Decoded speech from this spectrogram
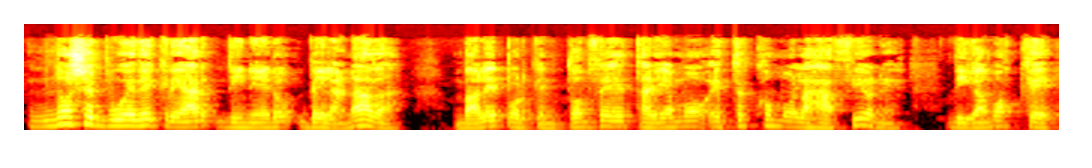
no se puede crear dinero de la nada, ¿vale? Porque entonces estaríamos, esto es como las acciones, digamos que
